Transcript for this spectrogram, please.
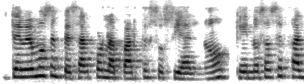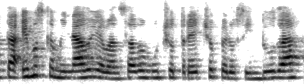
debemos empezar por la parte social, ¿no? Que nos hace falta, hemos caminado y avanzado mucho trecho, pero sin duda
